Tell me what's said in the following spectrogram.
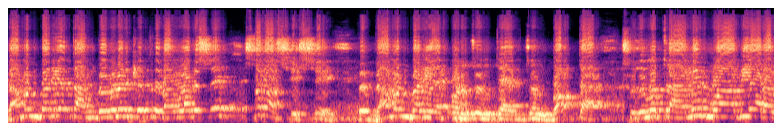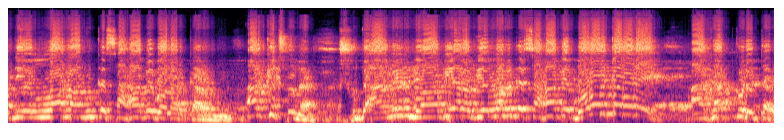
ব্রাহ্মণবাড়িয়া তো আন্দোলনের ক্ষেত্রে বাংলাদেশে সবার শীর্ষে। ওই ব্রাহ্মণবাড়িয়া পর্যন্ত একজন বক্তা শুধুমাত্র আমির মুয়াবিয়া রাদিয়াল্লাহু আনহুকে সাহাবে বলার কারণে। আর কিছু না, শুধু আমির মুয়াবিয়া রাদিয়াল্লাহু সাহাবে বলার কারণে আঘাত করে তার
